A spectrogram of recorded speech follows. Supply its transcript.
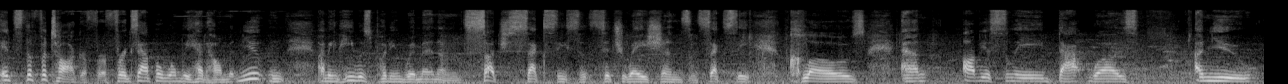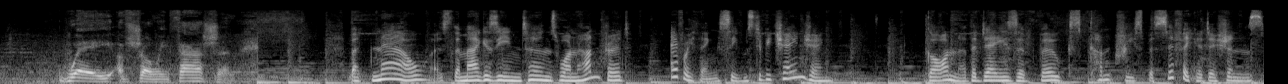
It's the photographer. For example, when we had Helmut Newton, I mean, he was putting women in such sexy situations and sexy clothes, and obviously that was a new way of showing fashion. But now, as the magazine turns 100, everything seems to be changing. Gone are the days of Vogue's country specific editions.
